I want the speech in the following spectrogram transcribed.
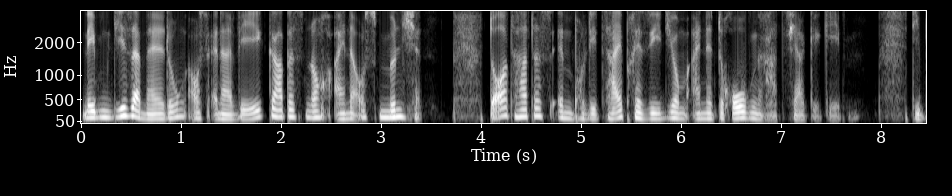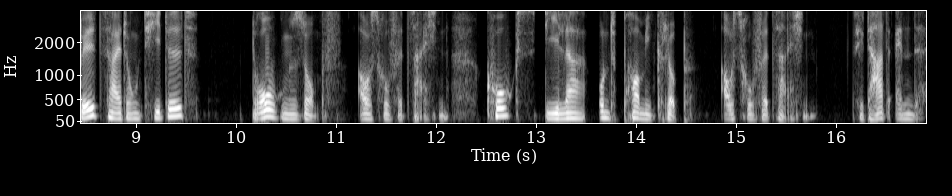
Neben dieser Meldung aus NRW gab es noch eine aus München. Dort hat es im Polizeipräsidium eine Drogenrazzia gegeben. Die Bild-Zeitung titelt Drogensumpf Ausrufezeichen Koks Dealer und Promi-Club Ausrufezeichen Zitat Ende.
